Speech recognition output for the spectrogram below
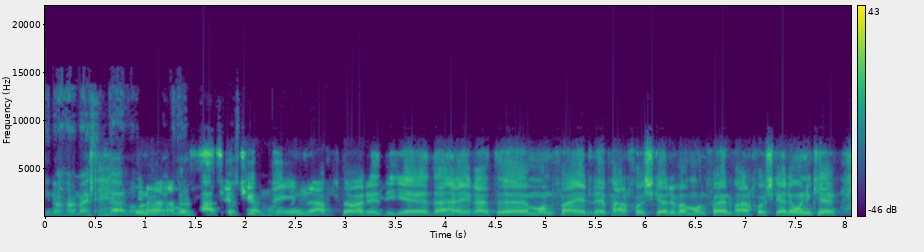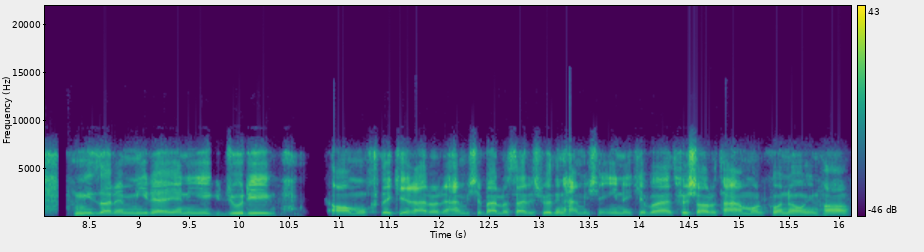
اینا همشون در واقع اینا هم این رفتاره دیگه. در حقیقت منفعل پرخاشگره و منفعل پرخاشگره. اونی که می‌ذاره میره یعنی یک جوری آموخته که قرار همیشه بلا سرش بیاد این همیشه اینه که باید فشار رو تحمل کنه و اینها.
